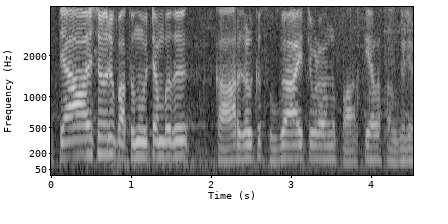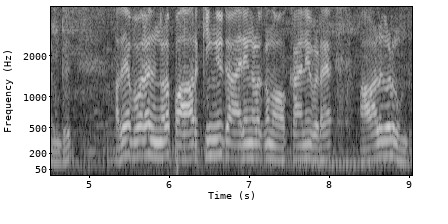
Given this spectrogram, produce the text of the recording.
അത്യാവശ്യം ഒരു പത്ത് നൂറ്റമ്പത് കാറുകൾക്ക് സുഖമായിട്ട് ഇവിടെ വന്ന് പാർക്ക് ചെയ്യാനുള്ള സൗകര്യമുണ്ട്. അതേപോലെ നിങ്ങളെ പാർക്കിംഗ് കാര്യങ്ങളൊക്കെ നോക്കാൻ ഇവിടെ ആളുകളുണ്ട്.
